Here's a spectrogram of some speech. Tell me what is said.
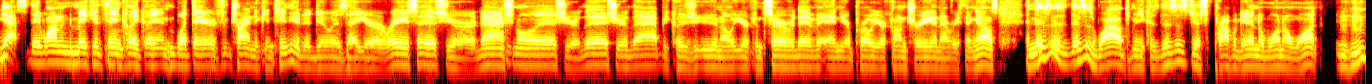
Yes, they wanted to make it think like, and what they're trying to continue to do is that you're a racist, you're a nationalist, you're this, you're that, because you, you know you're conservative and you're pro your country and everything else. And this is this is wild to me because this is just propaganda one on one. Mm-hmm.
